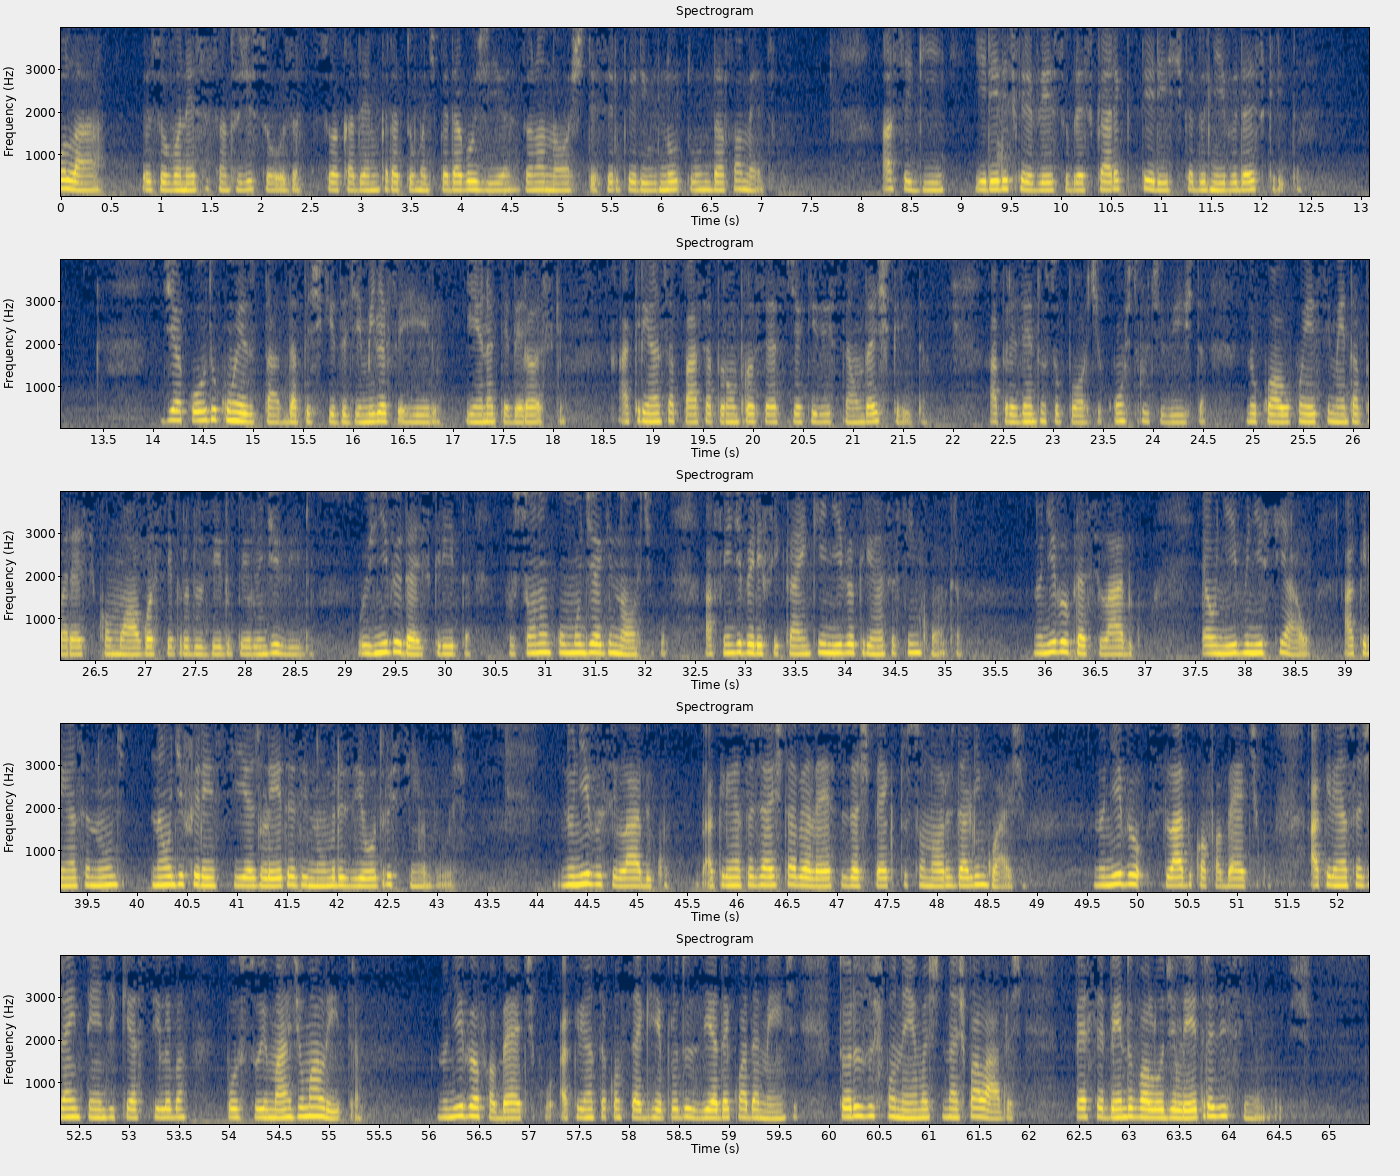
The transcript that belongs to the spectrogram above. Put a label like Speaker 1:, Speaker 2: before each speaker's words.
Speaker 1: Olá, eu sou Vanessa Santos de Souza, sou acadêmica da turma de Pedagogia, Zona Norte, terceiro período noturno da FAMETRO. A seguir, irei descrever sobre as características do nível da escrita. De acordo com o resultado da pesquisa de Emília Ferreiro e Ana Teberoski, a criança passa por um processo de aquisição da escrita. Apresenta um suporte construtivista no qual o conhecimento aparece como algo a ser produzido pelo indivíduo. Os níveis da escrita funcionam como um diagnóstico, a fim de verificar em que nível a criança se encontra. No nível pré-silábico, é o nível inicial. A criança não, não diferencia as letras e números e outros símbolos. No nível silábico, a criança já estabelece os aspectos sonoros da linguagem. No nível silábico alfabético, a criança já entende que a sílaba possui mais de uma letra. No nível alfabético, a criança consegue reproduzir adequadamente todos os fonemas nas palavras, percebendo o valor de letras e símbolos.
